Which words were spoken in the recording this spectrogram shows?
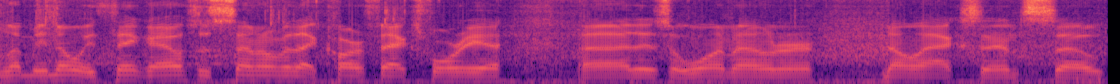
Let me know what you think. I also sent over that Carfax for you. Uh, is a one owner, no accidents. So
